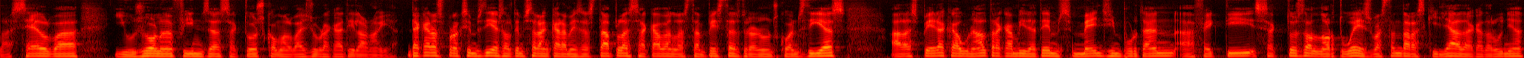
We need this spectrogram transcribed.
la Selva i Osona fins a sectors com el Baix Llobregat i la Noia. De cara als pròxims dies el temps serà encara més estable, s'acaben les tempestes durant uns quants dies, a l'espera que un altre canvi de temps menys important afecti sectors del nord-oest, bastant de resquillada a Catalunya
